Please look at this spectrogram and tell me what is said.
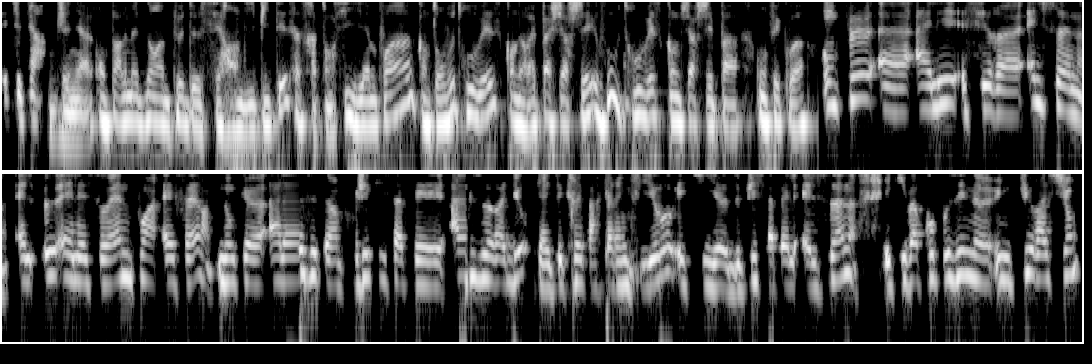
etc. Génial. On parle maintenant un peu de sérendipité. Ça sera ton sixième point. Quand on veut trouver ce qu'on n'aurait pas cherché ou trouver ce qu'on ne cherchait pas, on fait quoi? On peut aller sur euh, Elson, l e l s o n.fr. Donc euh, à la base c'était un projet qui s'appelait Axe Radio, qui a été créé par Karine Fillot et qui euh, depuis s'appelle Elson et qui va proposer une, curation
